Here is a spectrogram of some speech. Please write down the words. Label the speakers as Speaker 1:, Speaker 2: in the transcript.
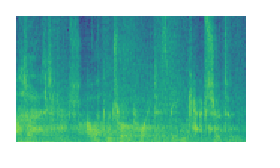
Speaker 1: Alert! Our control point is being captured.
